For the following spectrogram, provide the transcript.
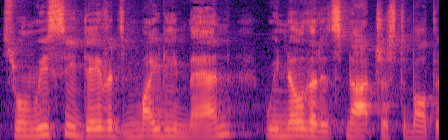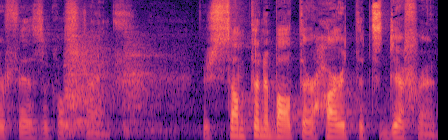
So when we see David's mighty men, we know that it's not just about their physical strength. There's something about their heart that's different.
